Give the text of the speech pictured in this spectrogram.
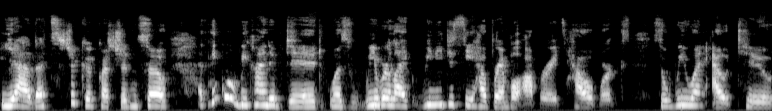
Yeah, that's such a good question. So I think what we kind of did was we were like, we need to see how Bramble operates, how it works. So we went out to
